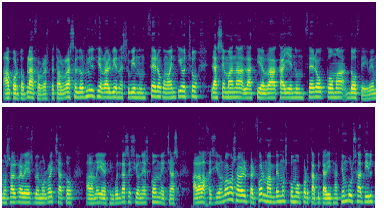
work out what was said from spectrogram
a corto plazo. Respecto al Russell 2000, cierra el viernes subiendo un 0,28, la semana la cierra cayendo un 0,12. Vemos al revés, vemos rechazo a la media de 50 sesiones con mechas a la baja. Si nos vamos a ver el performance, vemos como por capitalización bursátil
